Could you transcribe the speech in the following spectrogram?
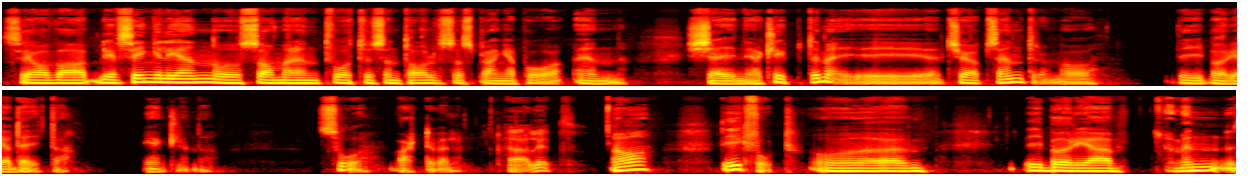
Så jag var, blev singel igen och sommaren 2012 så sprang jag på en tjej när jag klippte mig i ett köpcentrum och vi började dejta egentligen. Då. Så vart det väl. Härligt. Ja, det gick fort. Och eh, vi började, ja, men,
